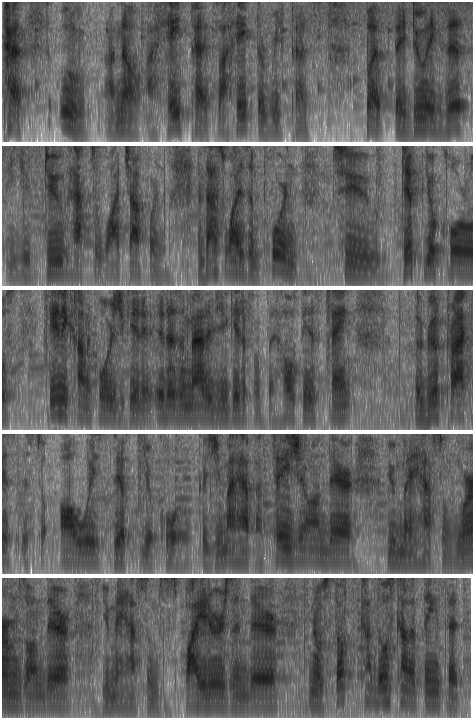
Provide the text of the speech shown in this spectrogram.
pets. Ooh, I know, I hate pets. I hate the reef pests but they do exist and you do have to watch out for them. And that's why it's important to dip your corals any kind of corals you get it. It doesn't matter if you get it from the healthiest tank. A good practice is to always dip your coral because you might have aptasia on there, you may have some worms on there, you may have some spiders in there, you know, stuff, those kind of things that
